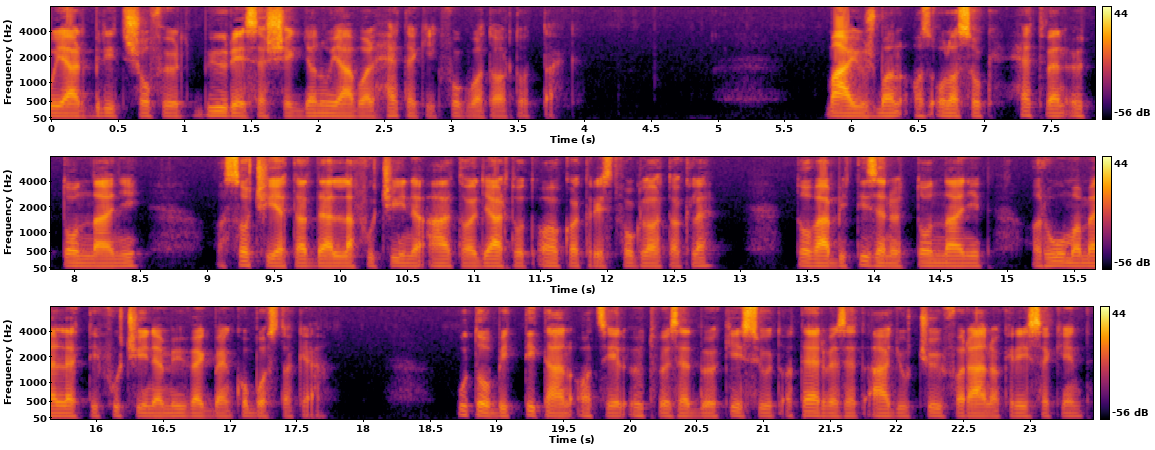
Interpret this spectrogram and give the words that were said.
járt brit sofőrt bűrészesség gyanújával hetekig fogva tartották. Májusban az olaszok 75 tonnányi, a Società della Fucina által gyártott alkatrészt foglaltak le, további 15 tonnányit a Róma melletti Fucine művekben koboztak el. Utóbbi titán acél ötvözetből készült a tervezett ágyú csőfarának részeként,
